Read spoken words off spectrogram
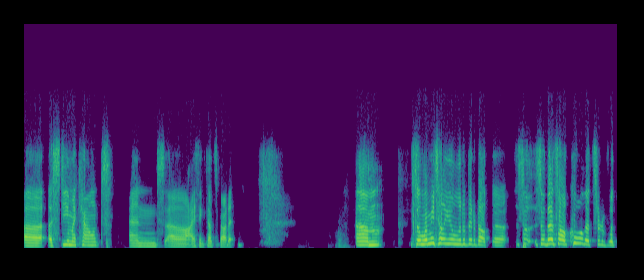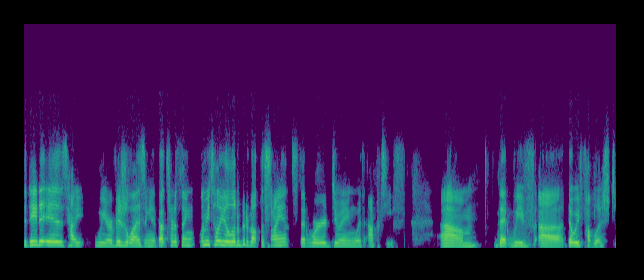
Uh, a Steam account, and uh, I think that's about it. Um, so let me tell you a little bit about the, so, so that's all cool. That's sort of what the data is, how we are visualizing it, that sort of thing. Let me tell you a little bit about the science that we're doing with Apertif um, that we've uh, that we've published,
